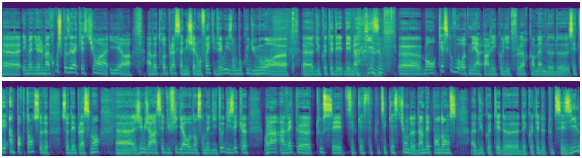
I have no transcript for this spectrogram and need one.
euh, Emmanuel Macron. Je posais la question à, hier à, votre place à Michel Onfray qui disait oui, ils ont beaucoup d'humour euh, du côté des, des Marquises. bon, qu'est-ce que vous retenez à part les colliers de fleurs quand même de. C'était important ce, de, ce déplacement. Jim Jarassé du Figaro dans son édito disait que voilà avec tous ces, toutes ces questions d'indépendance du côté de, des côtés de toutes ces îles,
